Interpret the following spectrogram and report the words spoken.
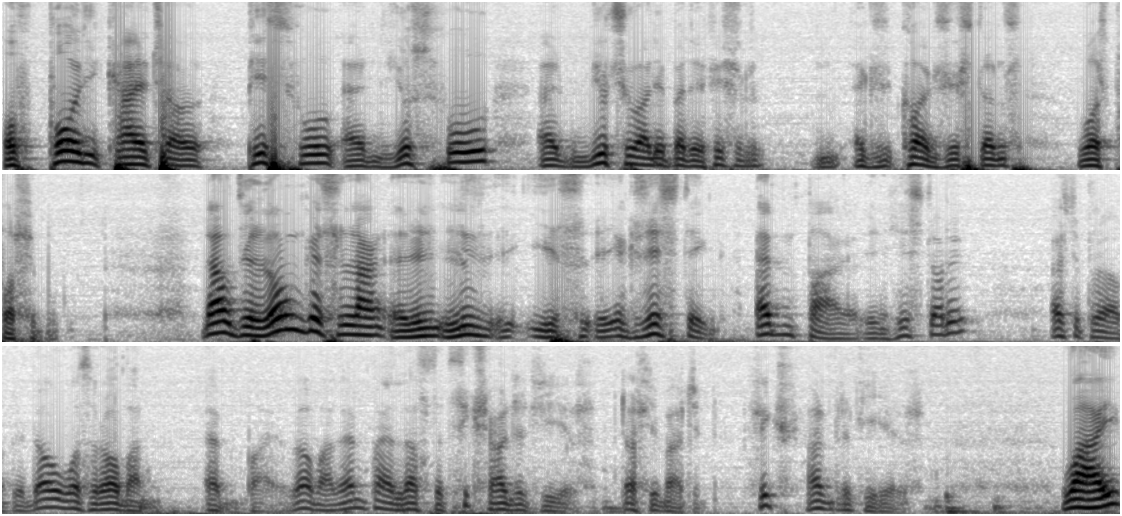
of polycultural, peaceful and useful and mutually beneficial mm, coexistence was possible. Now, the longest lang uh, is existing empire in history, as you probably know, was Roman Empire. Roman Empire lasted 600 years. Just imagine, 600 years. Why?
